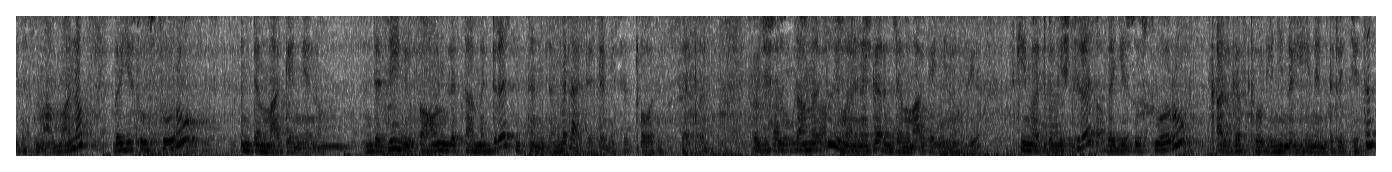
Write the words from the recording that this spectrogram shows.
የተስማማ ነው። በየሶስት ወሩ እንደማገኝ ነው። እንደዚህ አሁን ሁለት አመት ድረስ እንትን እንደምል አይደለም የሰጠወት ስሰጥም በየሶስት አመቱ የሆነ ነገር እንደማገኝ ነው። እስኪመጡልሽ ድረስ በየሶስት ወሩ ቃል ገብተውልኝ ነው ይሄንን ድርጅትም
